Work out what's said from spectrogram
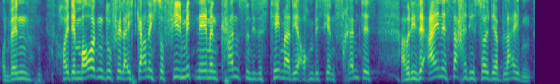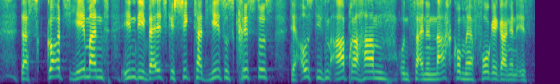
Und wenn heute Morgen du vielleicht gar nicht so viel mitnehmen kannst und dieses Thema dir auch ein bisschen fremd ist, aber diese eine Sache, die soll dir bleiben, dass Gott jemand in die Welt geschickt hat, Jesus Christus, der aus diesem Abraham und seinen Nachkommen hervorgegangen ist,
